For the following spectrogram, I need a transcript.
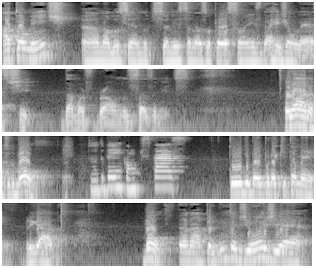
Atualmente, a Ana Lúcia é nutricionista nas operações da região leste da Murphy Brown, nos Estados Unidos. Olá, Ana, tudo bom? Tudo bem, como que estás? Tudo bem por aqui também, obrigado. Bom, Ana, a pergunta de hoje é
